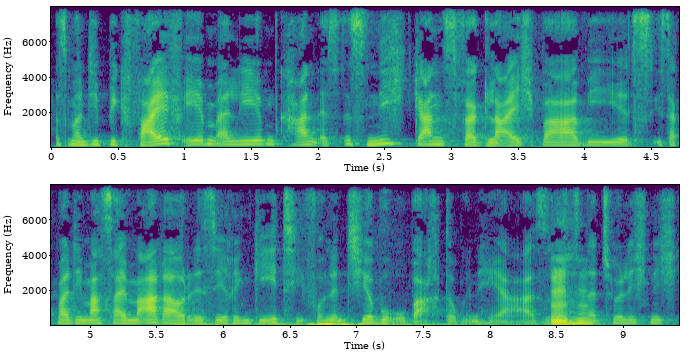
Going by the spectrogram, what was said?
dass man die Big Five eben erleben kann. Es ist nicht ganz vergleichbar wie jetzt, ich sag mal, die Masai Mara oder die Serengeti von den Tierbeobachtungen her. Also das mhm. ist natürlich nicht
